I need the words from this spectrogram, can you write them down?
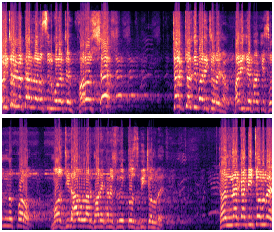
ওই জন্য তো আল্লাহ রসুল বলেছেন, ফরজ শেষ। চট জলদি বাড়ি চলে যাও। বাড়ি যে বাকি সুন্নত পড়ো। মসজিদ আল্লাহর ঘর, এখানে শুধু তসবি চলবে। কান্নাকাটি চলবে।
